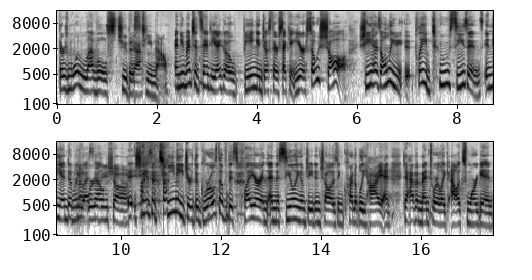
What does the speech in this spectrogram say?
There's more levels to this yeah. team now. And you mentioned San Diego being in just their second year. So is Shaw. She has only uh, played two seasons in the NWSL. Shaw. She is a teenager. the growth of this player and, and the ceiling of Jaedyn Shaw is incredibly high. And to have a mentor like Alex Morgan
